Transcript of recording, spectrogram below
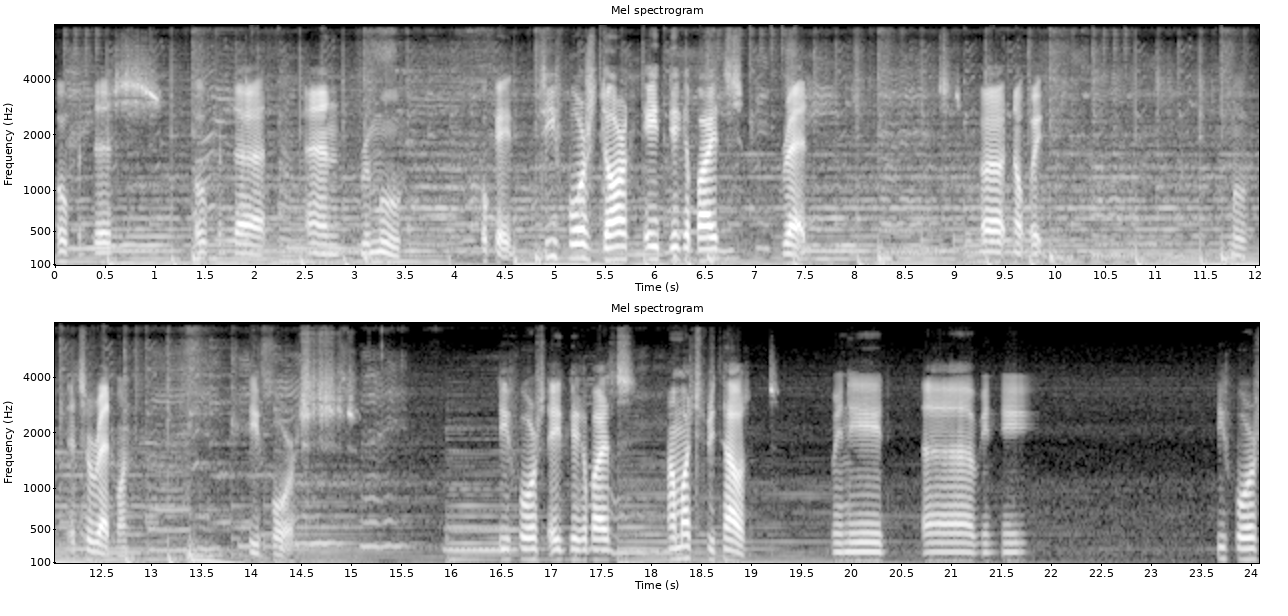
Open this. Open that. And remove. Okay, T-Force Dark 8 gigabytes red. Uh, no, wait. Move. It's a red one. T-Force. T-Force 8 gigabytes. How much? 3000. We need, uh, we need T-Force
